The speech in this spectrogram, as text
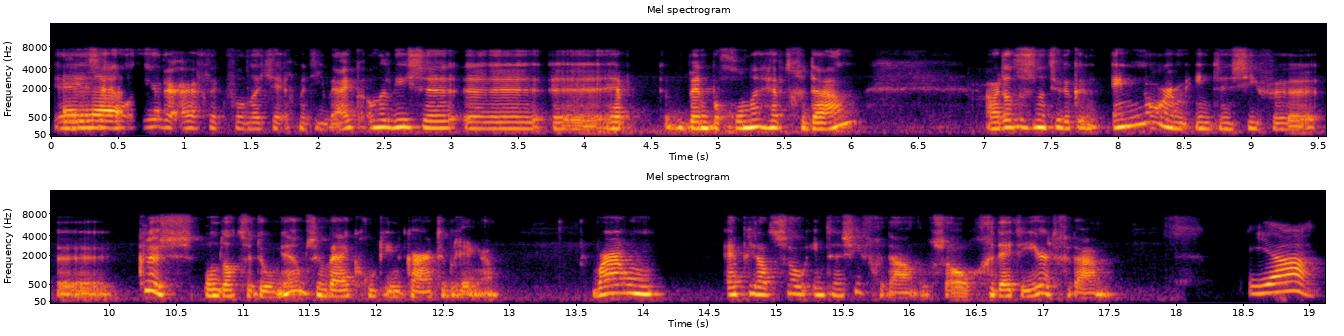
ja, en, je zei al eerder eigenlijk van dat je echt met die wijkanalyse uh, uh, hebt, bent begonnen, hebt gedaan. Maar dat is natuurlijk een enorm intensieve uh, klus om dat te doen, hè, om zijn wijk goed in kaart te brengen. Waarom heb je dat zo intensief gedaan of zo gedetailleerd gedaan? Ja,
